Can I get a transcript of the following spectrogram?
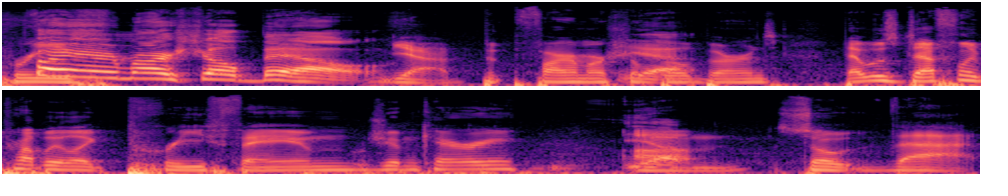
pre Fire Marshal Bill. Yeah, Fire Marshal Yeah. Bill Burns. That was definitely probably like pre-fame Jim Carrey. Yep. Um so that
